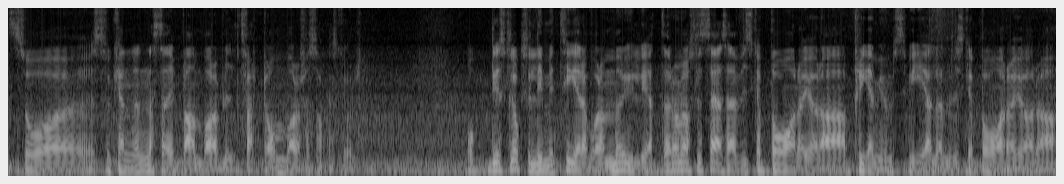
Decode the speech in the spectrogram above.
så, så kan det nästan ibland bara bli tvärtom, bara för sakens skull. Och det skulle också limitera våra möjligheter. Om jag skulle säga så här, vi ska bara göra premiumspel eller vi ska bara göra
